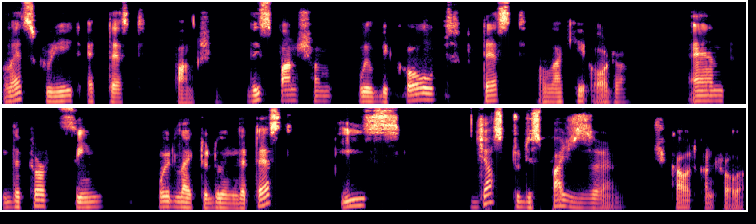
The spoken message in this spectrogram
let's create a test function. This function will be called test lucky order. And the first thing we'd like to do in the test is just to dispatch the checkout controller.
